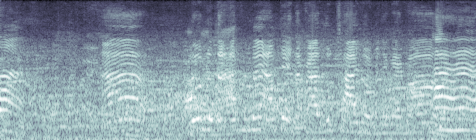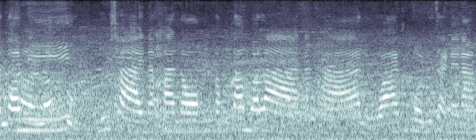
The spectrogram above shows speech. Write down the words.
ล่ะอ่าเริ่มเลยนะคุณแม่อัปเดตอาการลูกชายหน่อยเป็นยังไงบ้างอ่าตอนนี้ลูกชายนะคะน้องน้องตั้มวรานะคะ หรือว่าทุกคนรู้จักในนาม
